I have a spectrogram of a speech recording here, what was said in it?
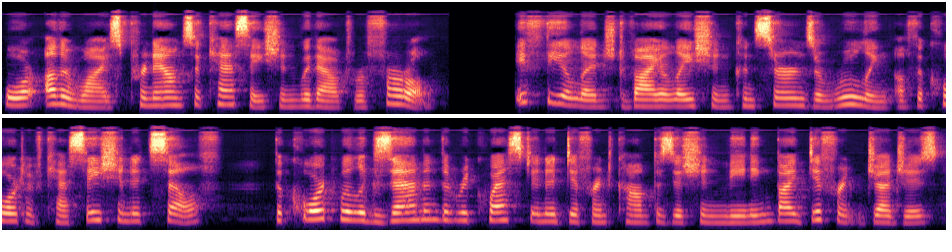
or otherwise pronounce a cassation without referral. If the alleged violation concerns a ruling of the Court of Cassation itself, the court will examine the request in a different composition meaning by different judges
